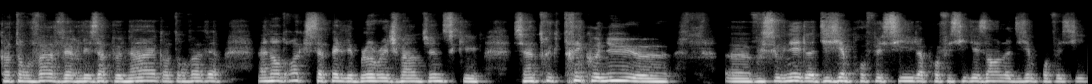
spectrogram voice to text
Quand on va vers les Apennins, quand on va vers un endroit qui s'appelle les Blue Ridge Mountains, qui c'est un truc très connu. Euh, euh, vous vous souvenez de la dixième prophétie, la prophétie des Andes, la dixième prophétie?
